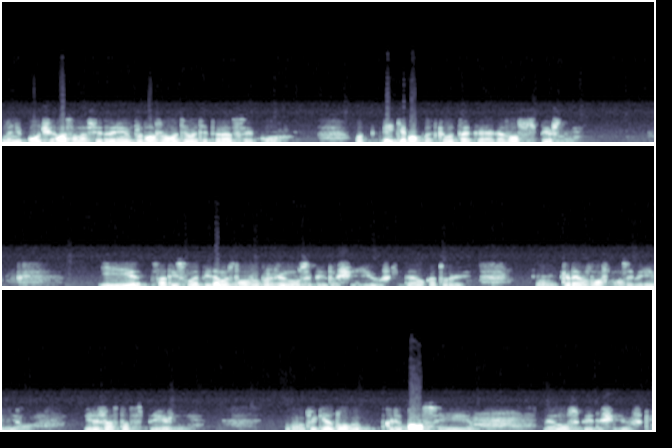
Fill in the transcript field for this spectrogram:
но не получалось, она все это время продолжала делать операции ЭКО. Вот третья попытка вот такая оказалась успешной. И, соответственно, передо мной стал выбор вернуться к предыдущей девушке, да, у которой, когда я узнал, что она забеременела, или же остаться с прежней. В итоге я долго колебался и вернулся к предыдущей девушке.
